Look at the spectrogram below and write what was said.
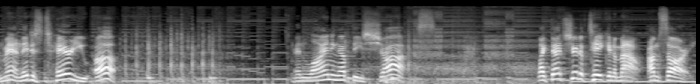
God, man, they just tear you up. And lining up these shots. Like that should have taken him out. I'm sorry.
